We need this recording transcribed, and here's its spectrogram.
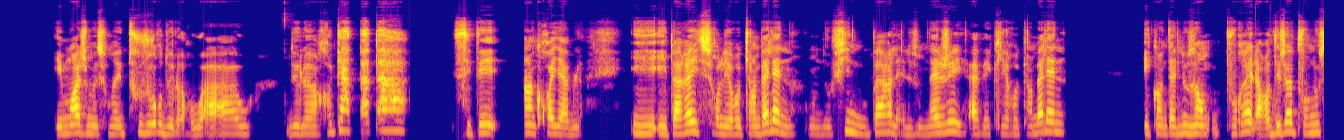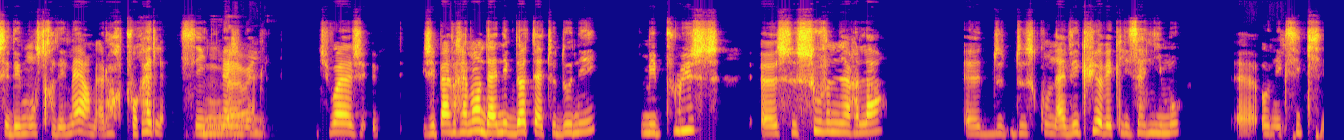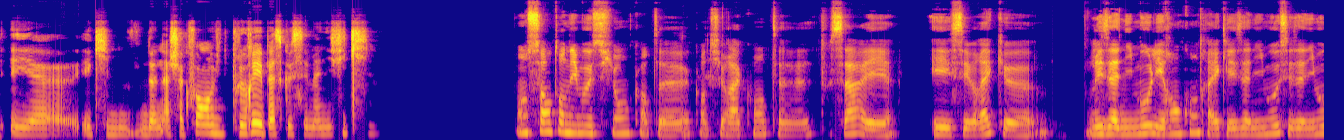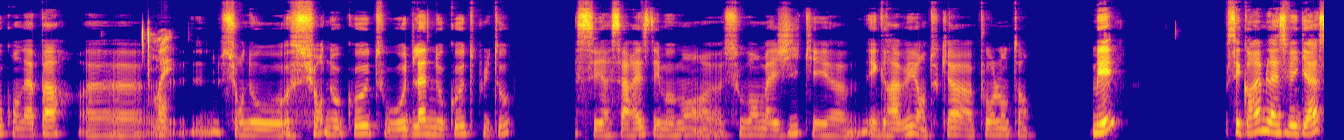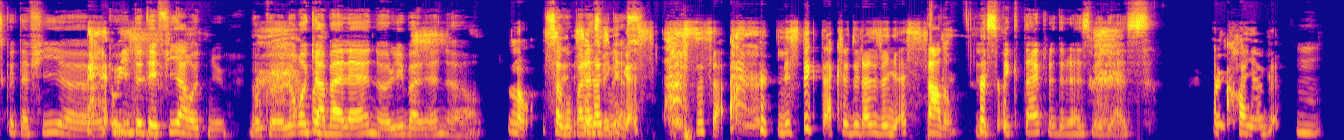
et moi je me souvenais toujours de leur waouh, de leur regarde papa, c'était incroyable. Et, et, pareil sur les requins baleines, nos filles nous parlent, elles ont nagé avec les requins baleines. Et quand elles nous en, pour elles, alors déjà pour nous c'est des monstres des mers, mais alors pour elles c'est mmh, bah inimaginable. Tu vois, j'ai pas vraiment d'anecdotes à te donner, mais plus euh, ce souvenir-là euh, de, de, ce qu'on a vécu avec les animaux euh, au Mexique et, et qui me donne à chaque fois envie de pleurer parce que c'est magnifique. On sent ton émotion quand, quand tu racontes tout ça et, et c'est vrai que les animaux, les rencontres avec les animaux, ces animaux qu'on n'a pas euh, sur, nos, sur nos côtes ou au-delà de nos côtes plutôt, c'est, ça reste des moments souvent magiques et, et, gravés en tout cas pour longtemps. Mais c'est quand même Las Vegas que ta fille, euh, oui. de tes filles a retenu. Donc euh, le requin baleine, euh, les baleines. Non, ça vaut pas Las, Vegas. c'est ça. Les spectacles de Las Vegas. Pardon, les spectacles de Las Vegas. Incroyable. Hmm.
